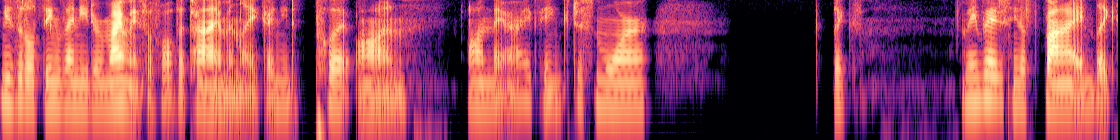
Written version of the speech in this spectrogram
these little things I need to remind myself all the time and like I need to put on on there. I think just more like maybe I just need to find, like,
